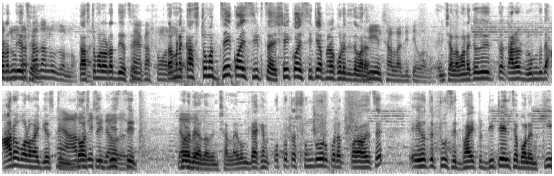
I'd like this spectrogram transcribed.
bedroom টা দিয়েছে? সাজানোর জন্য। কাস্টমার অর্ডার দিয়েছে। হ্যাঁ, customer তার মানে কাস্টমার যে কয় সিট চায় সেই কয় সিটই আপনারা করে দিতে পারেন। জি ইনশাল্লাহ দিতে পারব। ইনশাল্লাহ মানে যদি কারোর রুম যদি আরও বড় হয় গেস্ট রুম হ্যাঁ, আরও দশ বেশি সিট দেওয়া বিশ যাবে। সিট করে দেওয়া যাবে। ইনশাল্লাহ এবং দেখেন কতটা সুন্দর করে করা হয়েছে। এই হচ্ছে টু সিট ভাই একটু ডিটেইলসে বলেন কি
